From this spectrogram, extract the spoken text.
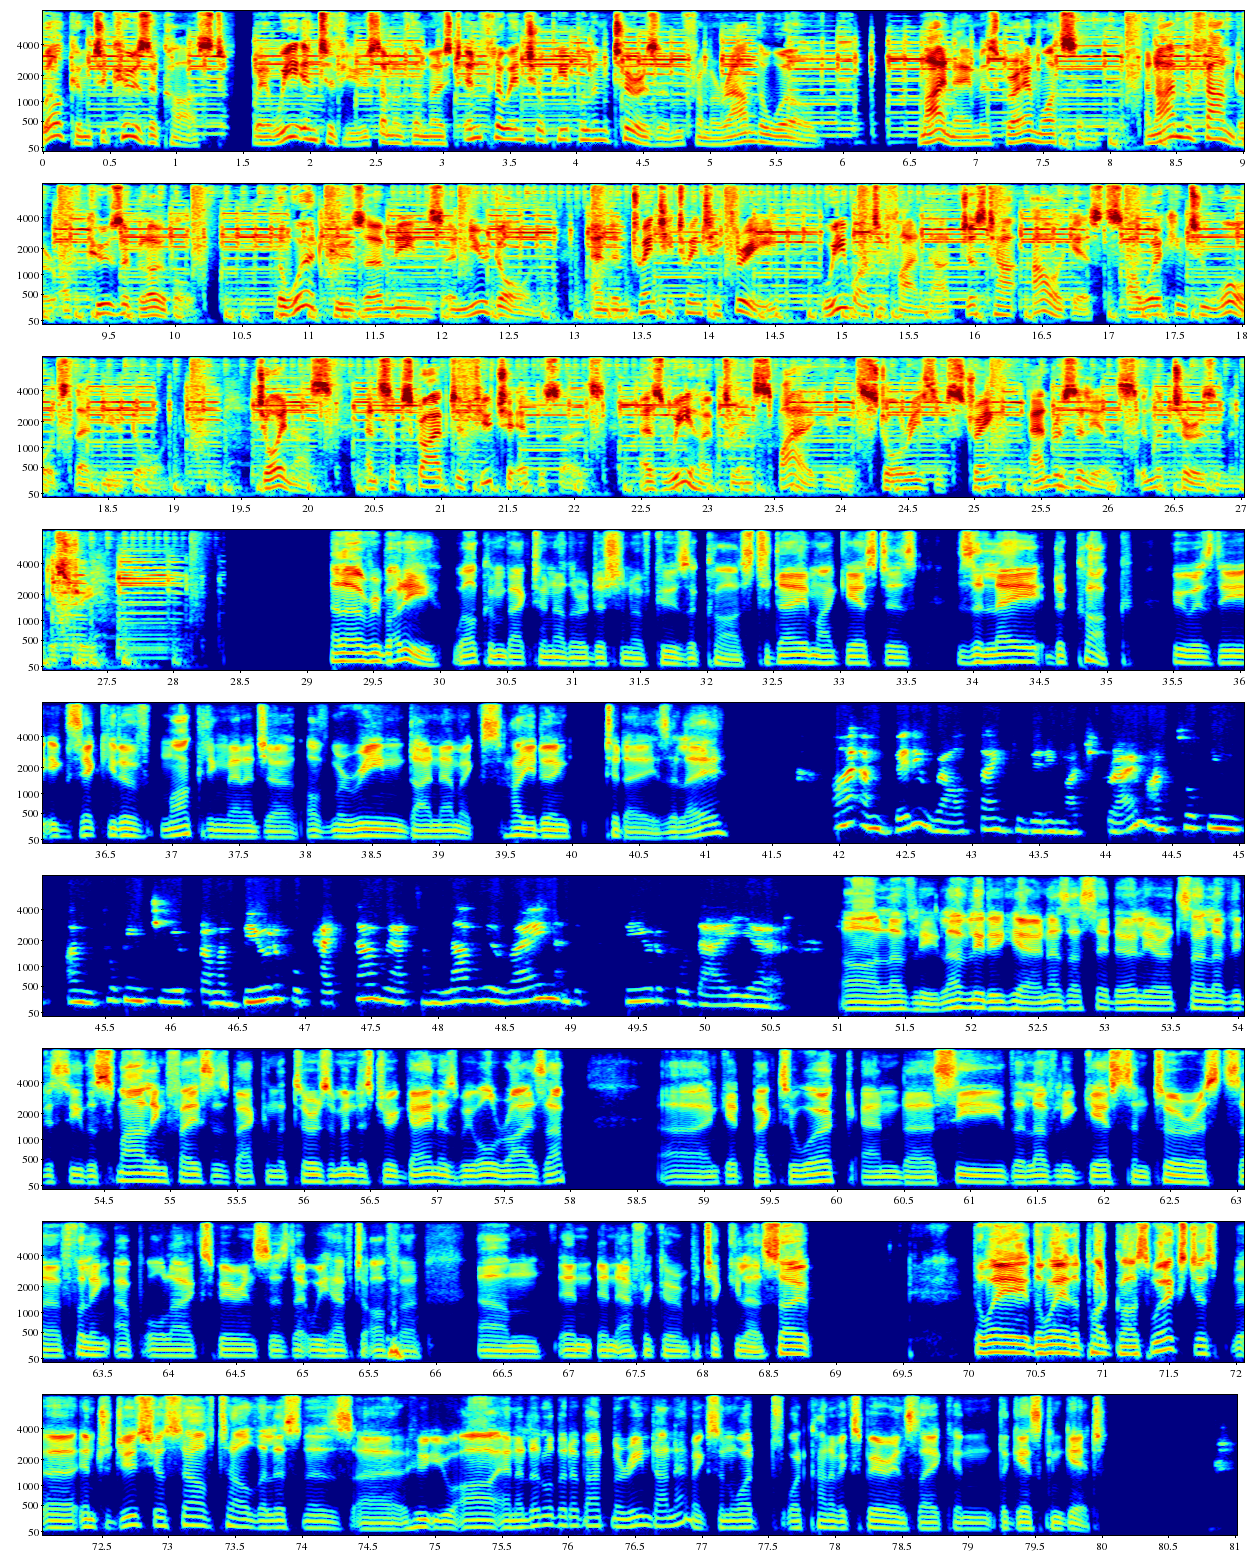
Welcome to KuzaCast, where we interview some of the most influential people in tourism from around the world. My name is Graham Watson, and I'm the founder of Kuza Global. The word Kuza means a new dawn, and in 2023, we want to find out just how our guests are working towards that new dawn. Join us and subscribe to future episodes as we hope to inspire you with stories of strength and resilience in the tourism industry. Hello, everybody. Welcome back to another edition of Kuza Cast. Today, my guest is Zile de Kock, who is the Executive Marketing Manager of Marine Dynamics. How are you doing today, Zile? I am very well, thank you very much, Graham. I'm talking I'm talking to you from a beautiful Cape Town. We had some lovely rain and it's a beautiful day here. Oh, lovely, lovely to hear. And as I said earlier, it's so lovely to see the smiling faces back in the tourism industry again as we all rise up uh, and get back to work and uh, see the lovely guests and tourists uh, filling up all our experiences that we have to offer um, in in Africa in particular. So. The way the way the podcast works, just uh, introduce yourself, tell the listeners uh, who you are, and a little bit about marine dynamics and what what kind of experience they can the guests can get.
